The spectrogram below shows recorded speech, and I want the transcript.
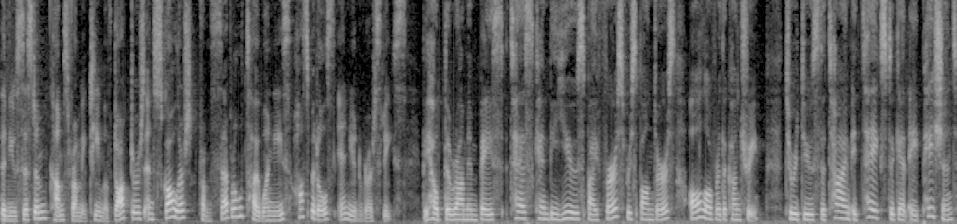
The new system comes from a team of doctors and scholars from several Taiwanese hospitals and universities. They hope the ramen based test can be used by first responders all over the country to reduce the time it takes to get a patient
